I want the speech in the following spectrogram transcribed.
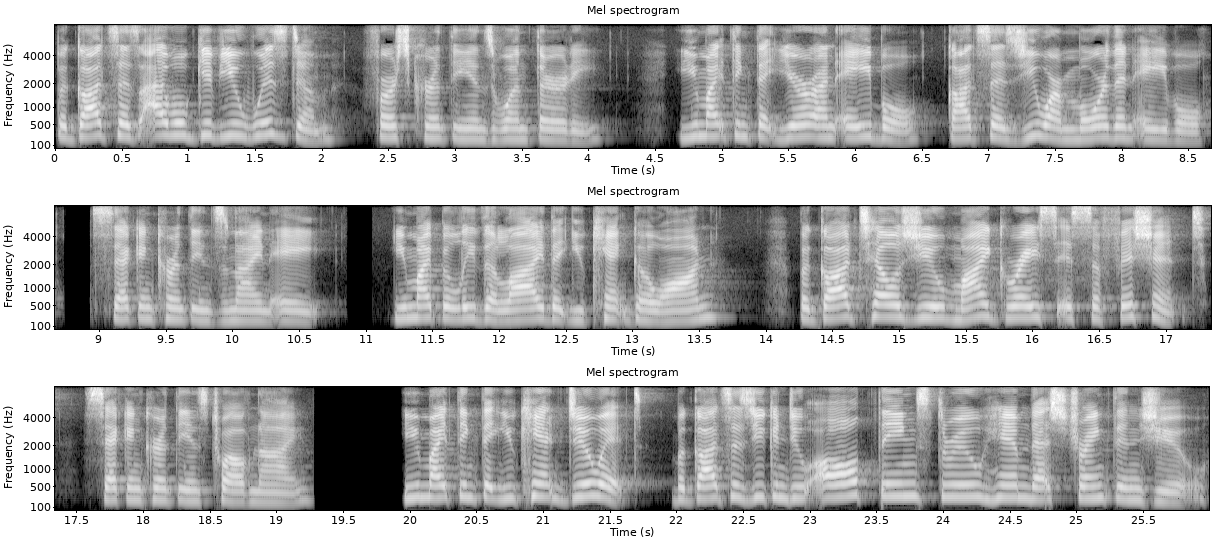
but God says, I will give you wisdom. 1 Corinthians 1:30. You might think that you're unable. God says you are more than able. 2 Corinthians 9 8. You might believe the lie that you can't go on, but God tells you, "My grace is sufficient." 2 Corinthians 12:9. You might think that you can't do it, but God says you can do all things through him that strengthens you.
